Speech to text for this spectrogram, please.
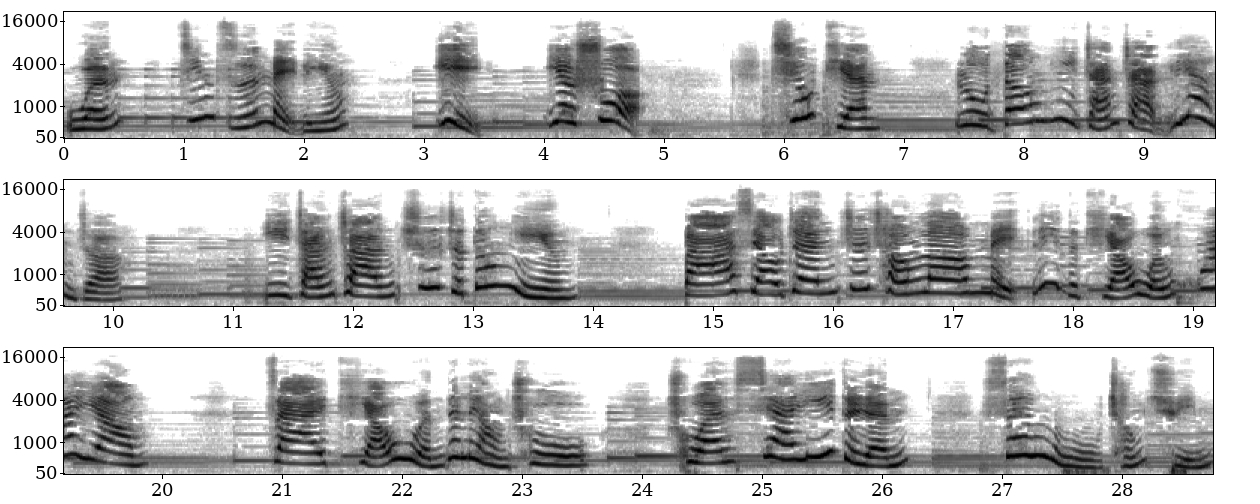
文金子美玲，译叶硕。秋天，路灯一盏盏亮着，一盏盏织着灯影，把小镇织成了美丽的条纹花样。在条纹的亮处，穿夏衣的人三五成群。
